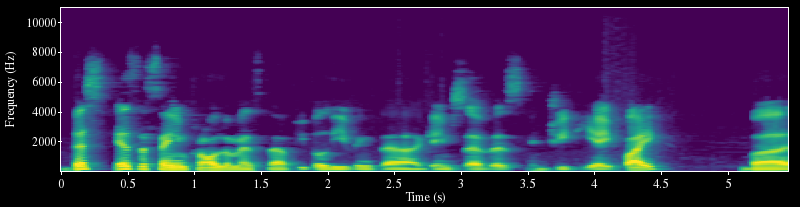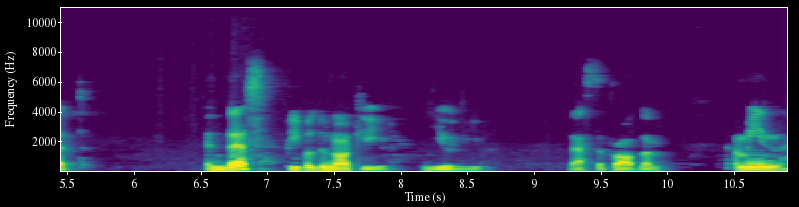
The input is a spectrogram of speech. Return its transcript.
This is the same problem as the people leaving the game servers in GTA 5 but unless people do not leave you leave. That's the problem. I mean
